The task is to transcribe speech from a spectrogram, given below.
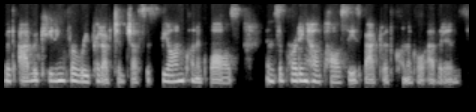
with advocating for reproductive justice beyond clinic walls and supporting health policies backed with clinical evidence.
